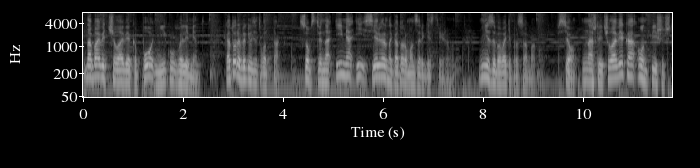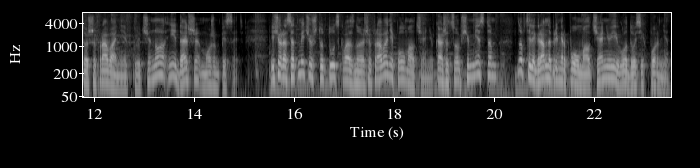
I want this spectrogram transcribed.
добавить человека по нику в элемент, который выглядит вот так. Собственно, имя и сервер, на котором он зарегистрирован. Не забывайте про собаку. Все, нашли человека, он пишет, что шифрование включено и дальше можем писать. Еще раз отмечу, что тут сквозное шифрование по умолчанию. Кажется общим местом, но в Telegram, например, по умолчанию его до сих пор нет.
